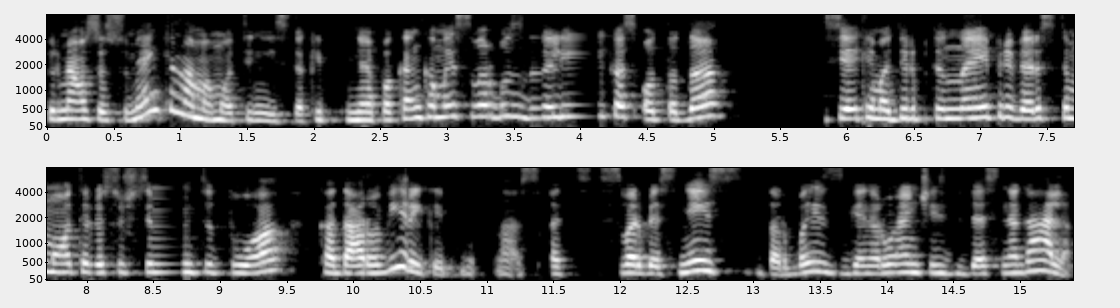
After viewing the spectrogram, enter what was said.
pirmiausia, sumenkinama motinystė kaip nepakankamai svarbus dalykas, o tada siekiama dirbtinai priversti moteris užsimti tuo, ką daro vyrai, kaip na, svarbesniais darbais, generuojančiais didesnę galę.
